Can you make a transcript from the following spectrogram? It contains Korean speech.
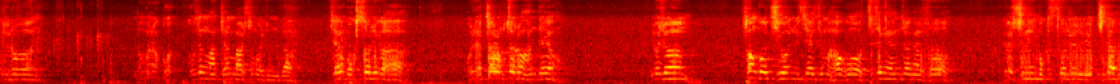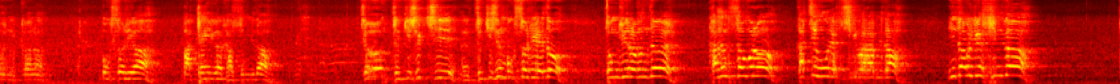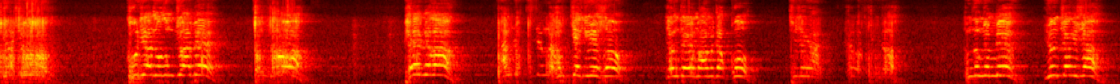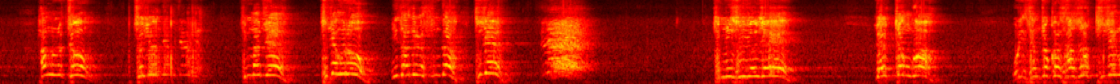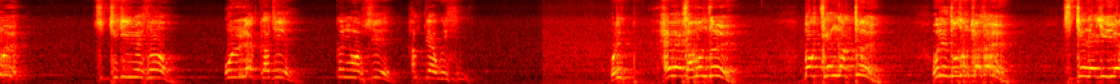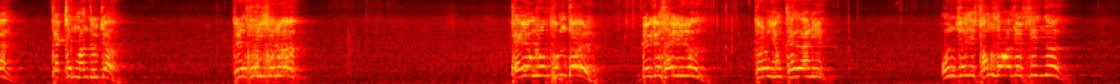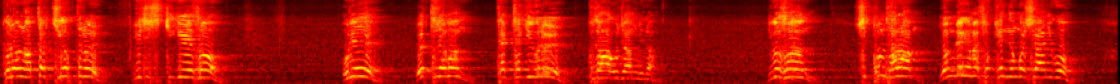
동기 여러분 너무나 고, 고생 많다는 말씀 올립니다. 제가 목소리가 원래 쩌렁쩌렁한데요. 요즘 선거 지원 유세 좀 하고 투쟁 현장에서 열심히 목소리를 외치다 보니까 목소리가 막탱이가 같습니다. 저 듣기 싫지 듣기 싫은 목소리에도 동지 여러분들 가슴속으로 같이 응원해 주시기 바랍니다. 인사 올리겠습니다. 가족 코리아 노동조합의 동사와 해매가 반독 투쟁을 함께하기 위해서 연대의 마음을 잡고 투쟁을 해왔습니다. 금성연맹 위원장이자 한국노총 조지원대회장 김만재 투쟁으로 인사드리겠습니다. 투쟁! 김민수 위원장의 열정과 우리 생존권 사수로 투쟁을 지키기 위해서 오늘날까지 끊임없이 함께하고 있습니다. 우리 해외 자본들, 먹튀행각들, 우리 노동자들 지켜내기 위한 대책 만들자. 그래서 이제는 대형 로펌들 매겨 살리는 그런 형태가 아닌 온전히 정상화될 수 있는 그런 어떤 기업들을 유지시키기 위해서 우리 외투자본 대책위원회를 구성하고자 합니다. 이것은 식품산업연맹에만 속해 있는 것이 아니고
